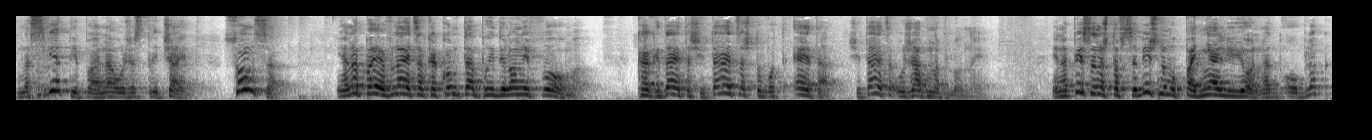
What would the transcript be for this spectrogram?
на свет, типа она уже встречает солнце, и она появляется в каком-то определенной форме. Когда это считается, что вот это считается уже обновленное. И написано, что Всевышнему подняли ее над облак,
